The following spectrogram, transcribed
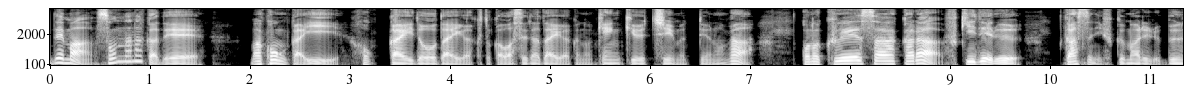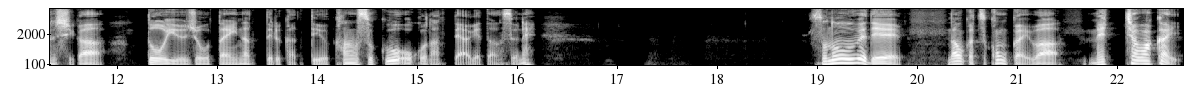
で、まあ、そんな中で、まあ、今回、北海道大学とか早稲田大学の研究チームっていうのが、このクエーサーから吹き出るガスに含まれる分子がどういう状態になってるかっていう観測を行ってあげたんですよね。その上で、なおかつ今回はめっちゃ若い、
